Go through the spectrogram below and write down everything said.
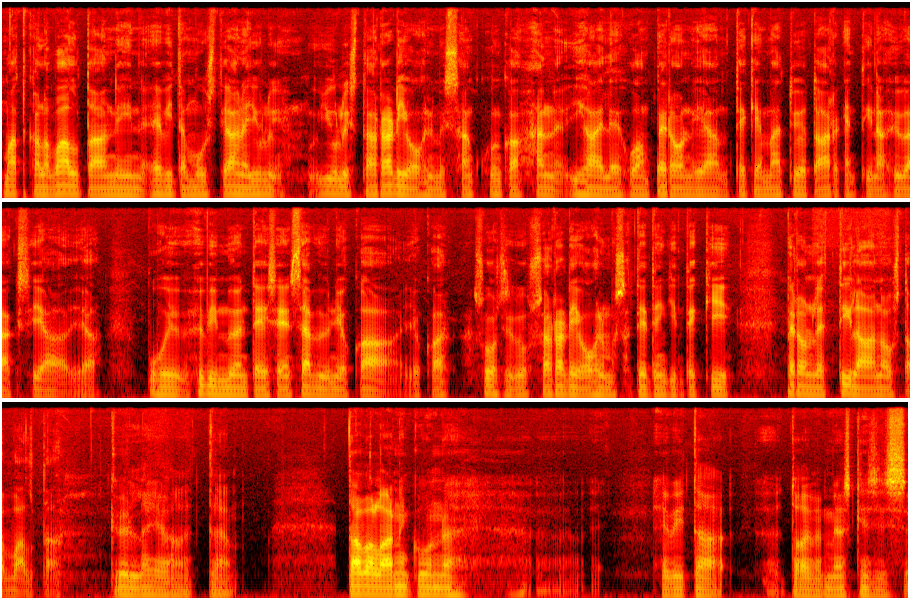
matkalla valtaan, niin Evita muisti aina julistaa radio-ohjelmissaan, kuinka hän ihailee Juan Peronia tekemään työtä Argentiina hyväksi ja, ja puhui hyvin myönteiseen sävyyn, joka, joka suositussa radio-ohjelmassa tietenkin teki Peronille tilaa nousta valtaan. Kyllä joo, että tavallaan niin kuin Evita toimi myöskin siis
